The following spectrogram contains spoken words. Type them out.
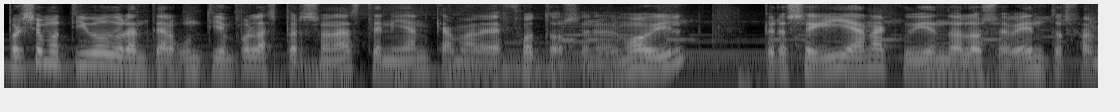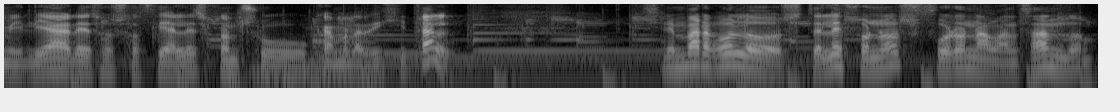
Por ese motivo, durante algún tiempo las personas tenían cámara de fotos en el móvil, pero seguían acudiendo a los eventos familiares o sociales con su cámara digital. Sin embargo, los teléfonos fueron avanzando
